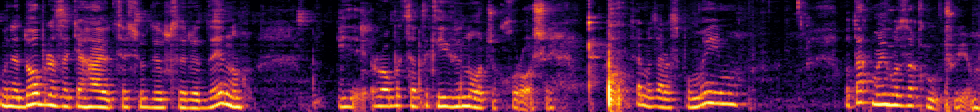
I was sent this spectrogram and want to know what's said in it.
Вони добре затягаються сюди всередину і робиться такий віночок хороший. Це ми зараз помиємо. Отак ми його закручуємо.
